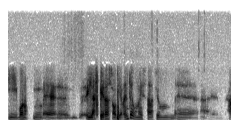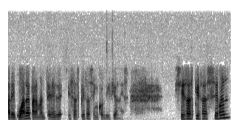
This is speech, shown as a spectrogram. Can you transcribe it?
y bueno, eh, y las piezas, obviamente, una instalación eh, adecuada para mantener esas piezas en condiciones. Si esas piezas se van,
